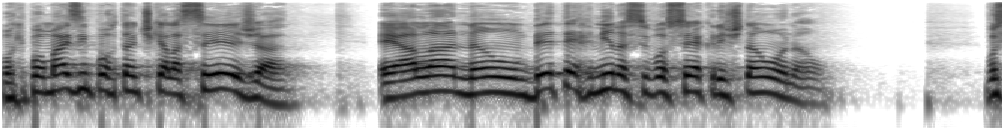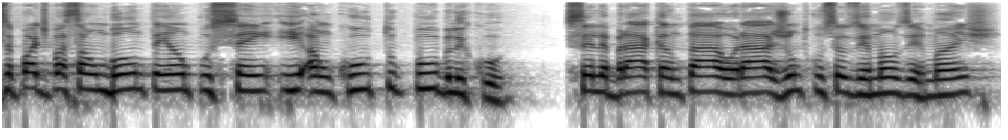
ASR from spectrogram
Porque, por mais importante que ela seja, ela não determina se você é cristão ou não. Você pode passar um bom tempo sem ir a um culto público, celebrar, cantar, orar junto com seus irmãos e irmãs,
